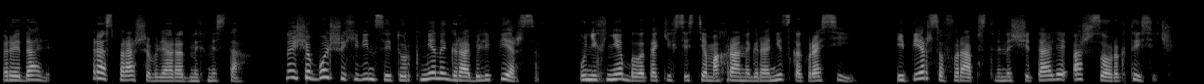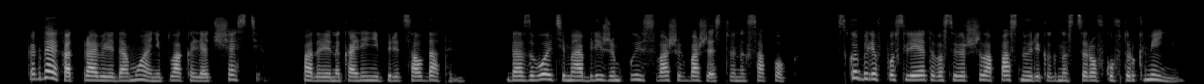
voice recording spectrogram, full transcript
рыдали, расспрашивали о родных местах. Но еще больше хивинцы и туркмены грабили персов. У них не было таких систем охраны границ, как в России. И персов в рабстве насчитали аж 40 тысяч. Когда их отправили домой, они плакали от счастья, падали на колени перед солдатами. «Дозвольте, мы оближем пыль с ваших божественных сапог». Скобелев после этого совершил опасную рекогносцировку в Туркмению,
